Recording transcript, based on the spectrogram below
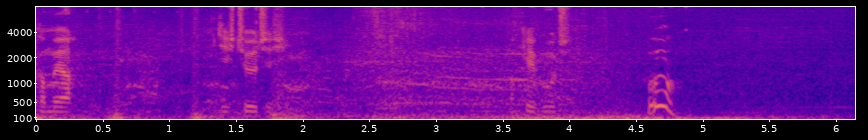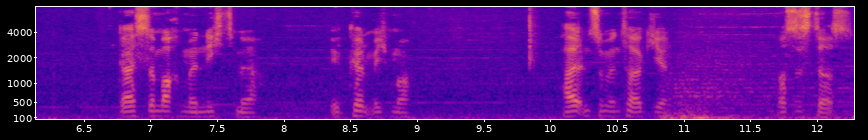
Komm her. Dich töte ich. Okay, gut. Huh. Geister machen mir nichts mehr. Ihr könnt mich mal. Halten zum Interagieren. Was ist das?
